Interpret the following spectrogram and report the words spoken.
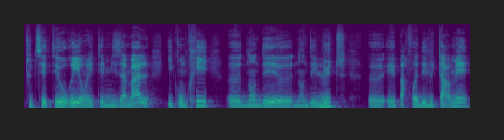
toutes ces théories ont été mises à mal, y compris dans, des, dans des luttes et parfois des luttes armées,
